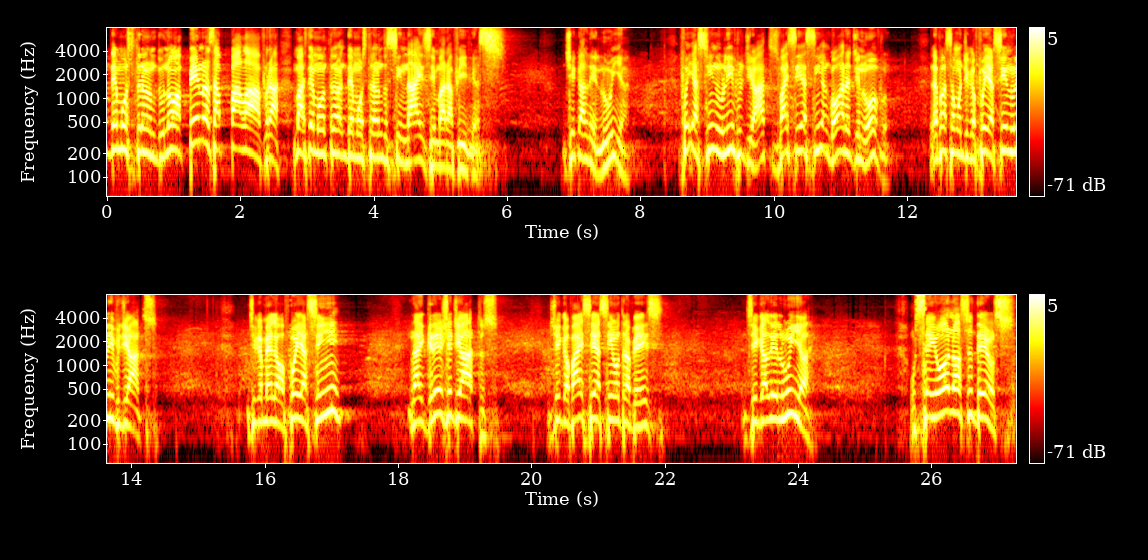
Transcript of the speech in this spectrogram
demonstrando não apenas a palavra, mas demonstrando, demonstrando sinais e maravilhas. Diga aleluia. Foi assim no livro de Atos, vai ser assim agora de novo. Levanta a mão e diga: Foi assim no livro de Atos. Diga melhor: Foi assim na igreja de Atos. Diga, vai ser assim outra vez. Diga aleluia. O Senhor nosso Deus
